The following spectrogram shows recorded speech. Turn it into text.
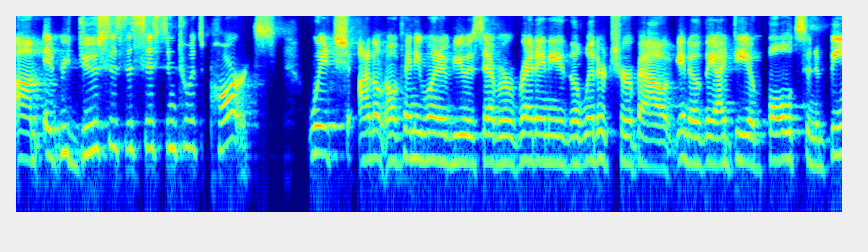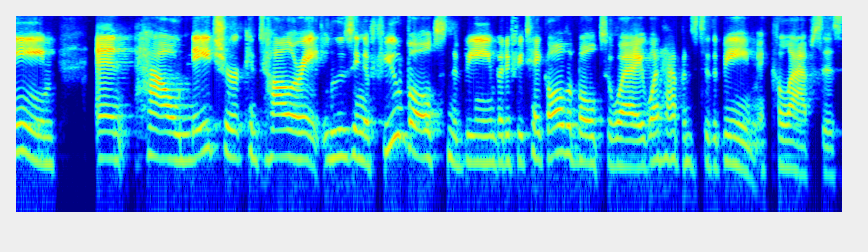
Um, it reduces the system to its parts, which I don't know if any one of you has ever read any of the literature about, you know, the idea of bolts in a beam and how nature can tolerate losing a few bolts in the beam, but if you take all the bolts away, what happens to the beam? It collapses.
